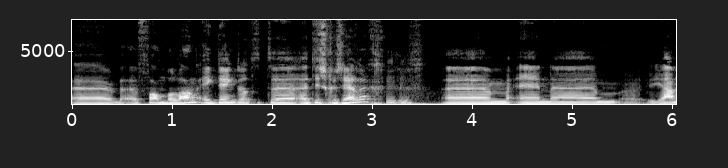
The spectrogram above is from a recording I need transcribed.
eh, van belang. Ik denk dat het, het is gezellig Mhm. Ehm, en ehm, ja,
